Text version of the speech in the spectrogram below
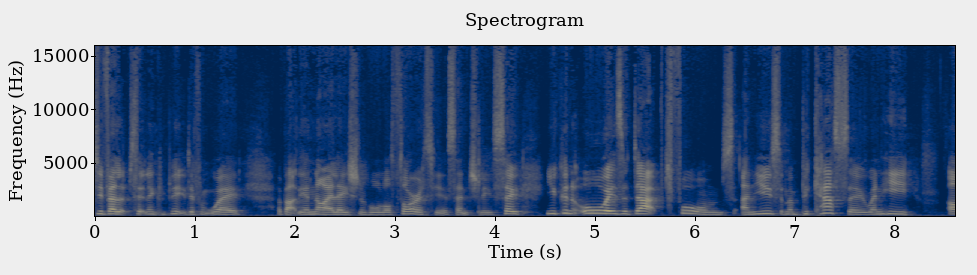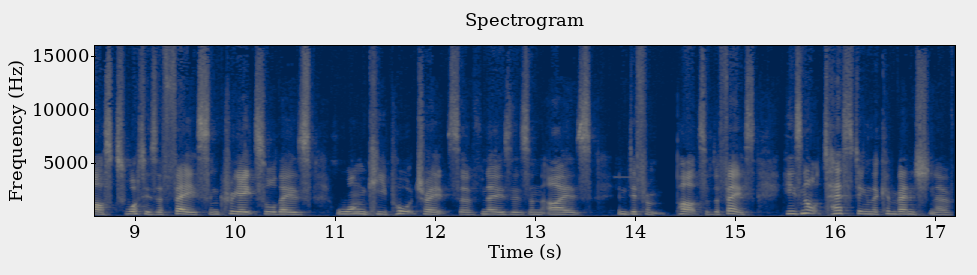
develops it in a completely different way about the annihilation of all authority, essentially. So you can always adapt forms and use them. And Picasso, when he asks what is a face and creates all those wonky portraits of noses and eyes in different parts of the face, he's not testing the convention of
